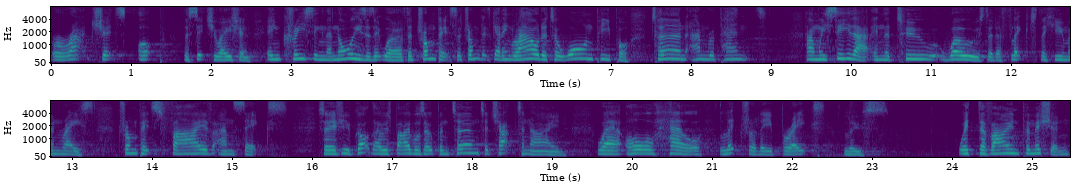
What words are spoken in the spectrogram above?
ratchets up the situation, increasing the noise, as it were, of the trumpets, the trumpets getting louder to warn people, turn and repent. And we see that in the two woes that afflict the human race trumpets 5 and 6. So if you've got those Bibles open, turn to chapter 9, where all hell literally breaks loose. With divine permission,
